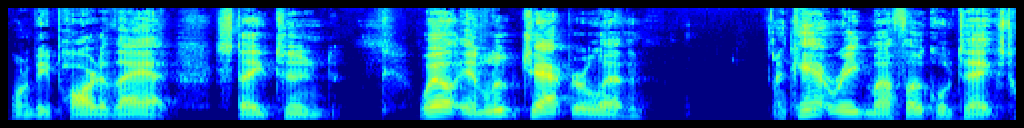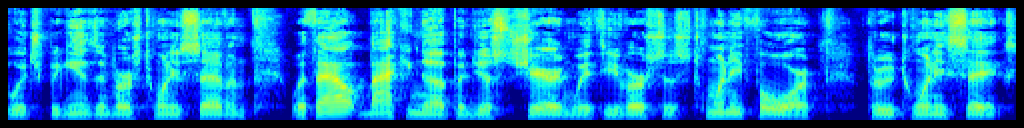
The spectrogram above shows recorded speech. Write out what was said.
want to be part of that, stay tuned. Well, in Luke chapter 11, I can't read my focal text, which begins in verse 27, without backing up and just sharing with you verses 24 through 26.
